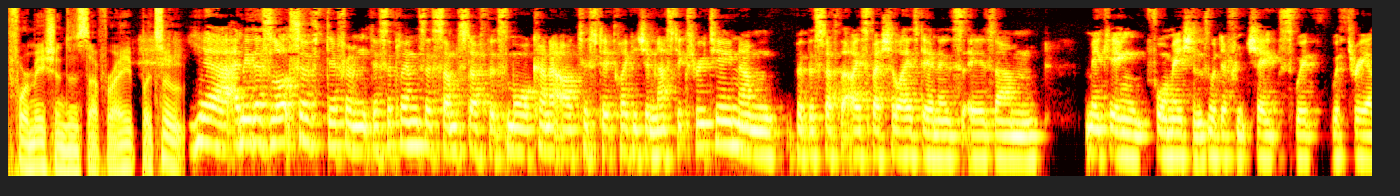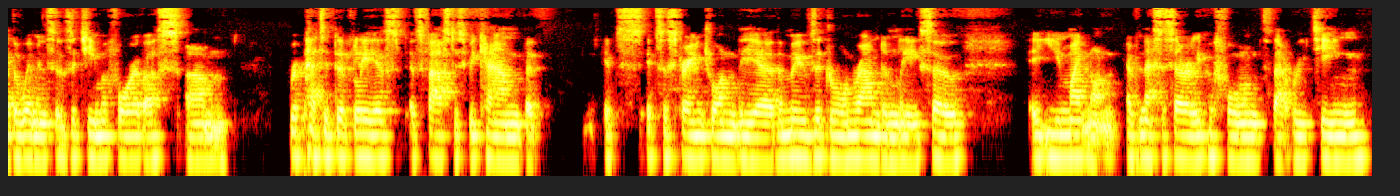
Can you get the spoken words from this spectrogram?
formations and stuff right but so yeah i mean there's lots of different disciplines there's some stuff that's more kind of artistic like a gymnastics routine um, but the stuff that i specialized in is is um, making formations or different shapes with with three other women so it's a team of four of us um, repetitively as as fast as we can. But it's it's a strange one. The uh, the moves are drawn randomly, so you might not have necessarily performed that routine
